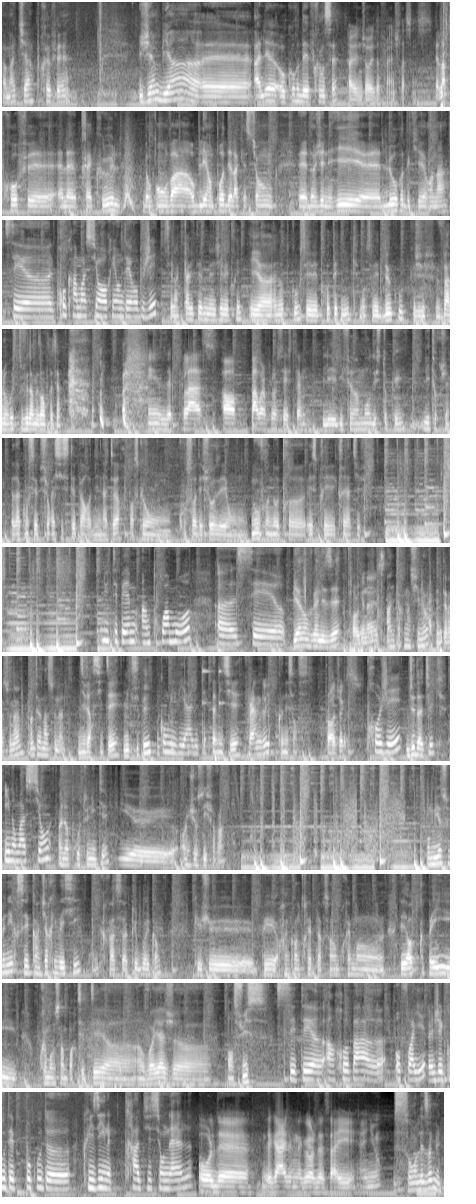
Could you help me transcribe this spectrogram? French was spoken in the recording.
Ma matière préférée. J'aime bien euh, aller au cours des français. I enjoy the French lessons. La prof, euh, elle est très cool. Donc on va oublier un peu de la question euh, d'ingénierie euh, lourde qu'on a. C'est euh, la programmation orientée objet. C'est la qualité de électrique. Et euh, un autre coup, c'est l'électrotechnique. Donc c'est les deux coups que je valorise toujours dans mes entretiens. is the class of Power Flow System. les différents modes stockés, liturgie. La conception assistée par ordinateur parce qu'on conçoit des choses et on ouvre notre esprit créatif. L'UTPM en trois mots, euh, c'est euh, Bien organisé, Organized. Internationaux, International, international. Diversité, mixité, convivialité. amitié, Friendly. connaissance. Projects. Projet, Didactique, innovation, une opportunité et euh, une chose différente. Mon meilleur souvenir, c'est quand j'arrive ici, grâce à Club Welcome, que je peux rencontrer des personnes vraiment d'autres pays vraiment sympas. C'était euh, un voyage euh, en Suisse. c'était euh, un repas euh, au foyer. J'ai goûté beaucoup de cuisine traditionnelle. All the, the guys and the girls that I, I knew. ce sont les amis.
